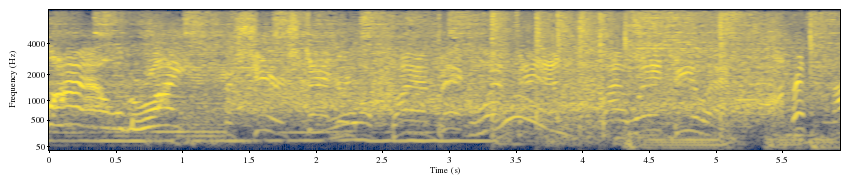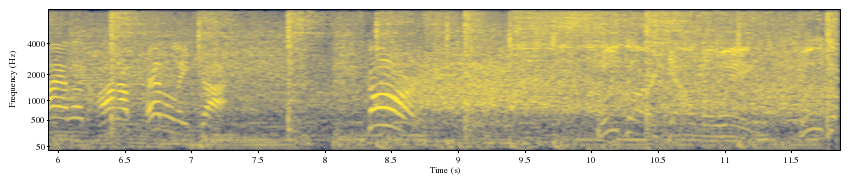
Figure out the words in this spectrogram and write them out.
wild right. The sheer staggered by a big left hand by Wade Belak. Chris Nyland on a penalty shot. Score! Boogaard down the wing. Boogaard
